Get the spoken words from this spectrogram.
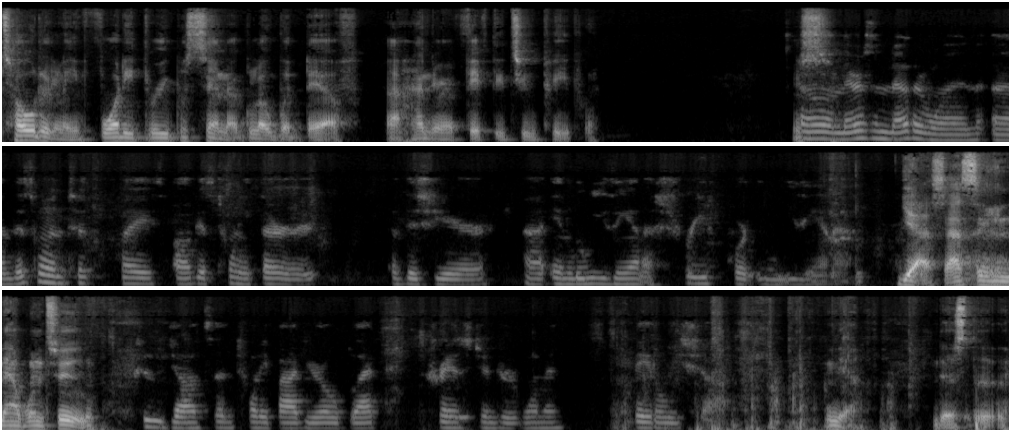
totaling 43% of global death, 152 people. Oh, and there's another one. Uh, this one took place August 23rd of this year uh, in Louisiana, Shreveport, Louisiana. Yes, I seen uh, that one too. Sue Johnson, 25 year old black transgender woman, fatally shot. Yeah, that's the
